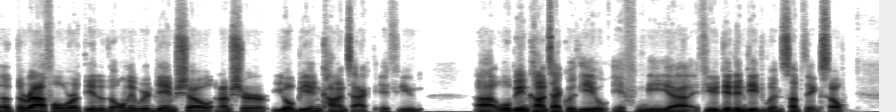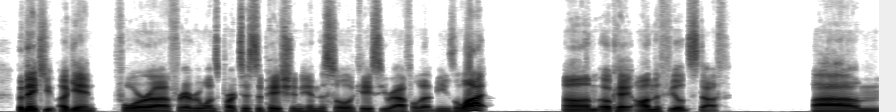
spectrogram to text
at the raffle were at the end of the Only Weird Game show, and I'm sure you'll be in contact if you. Uh, we'll be in contact with you if we uh, if you did indeed win something. So, but thank you again for uh, for everyone's participation in the Soul of KC raffle. That means a lot. Um, okay, on the field stuff. Um,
